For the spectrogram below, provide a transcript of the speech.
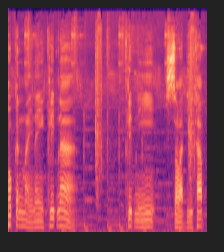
พบกันใหม่ในคลิปหน้า คลิปนี้ สวัสดีครับ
